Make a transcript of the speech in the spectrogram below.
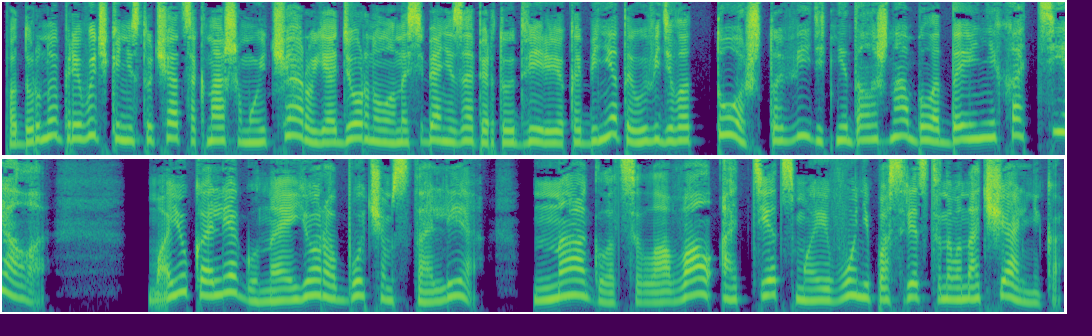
По дурной привычке не стучаться к нашему HR, я дернула на себя незапертую дверь ее кабинета и увидела то, что видеть не должна была, да и не хотела. Мою коллегу на ее рабочем столе нагло целовал отец моего непосредственного начальника.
